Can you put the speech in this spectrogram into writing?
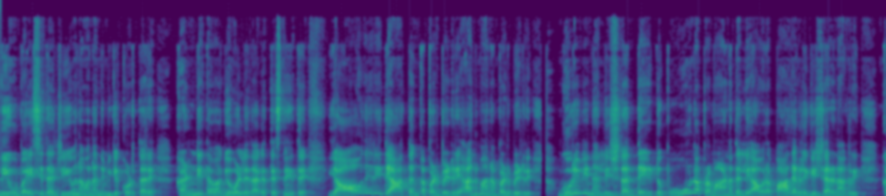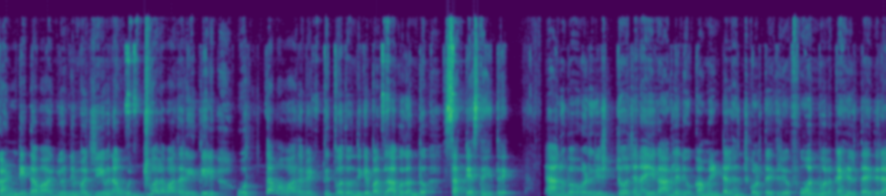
ನೀವು ಬಯಸಿದ ಜೀವನವನ್ನು ನಿಮಗೆ ಕೊಡ್ತಾರೆ. ಖಂಡಿತವಾಗಿಯೂ ಒಳ್ಳೆಯದಾಗತ್ತೆ ಸ್ನೇಹಿತರೆ. ಯಾವುದೇ ರೀತಿ ಆತಂಕ ಪಡಬೇಡ್ರಿ, ಅನುಮಾನ ಪಡಬೇಡ್ರಿ. ಗುರುವಿನಲ್ಲಿ ಶ್ರದ್ಧೆ ಇಟ್ಟು ಪೂರ್ಣ ಪ್ರಮಾಣದಲ್ಲಿ ಅವರ ಪಾದಗಳಿಗೆ ಶರಣಾಗ್ರಿ. ಖಂಡಿತವಾಗಿಯೂ ನಿಮ್ಮ ಜೀವನ ಉಜ್ವಲವಾದ ರೀತಿಯಲ್ಲಿ ಉತ್ತಮವಾದ ವ್ಯಕ್ತಿತ್ವದೊಂದಿಗೆ ಬದಲಾಗೋದಂತೂ ಸತ್ಯ ಸ್ನೇಹಿತರೆ. ಅನುಭವಗಳು ಎಷ್ಟೋ ಜನ ಈಗಾಗಲೇ ನೀವು ಕಮೆಂಟಲ್ಲಿ ಹಂಚ್ಕೊಳ್ತಾ ಇದ್ದೀರಿ ಫೋನ್ ಮೂಲಕ ಹೇಳ್ತಾ ಇದ್ದೀರಾ.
